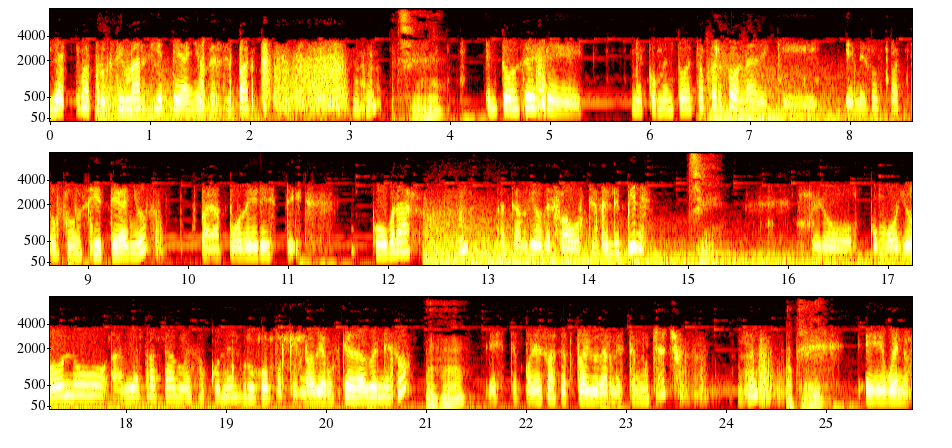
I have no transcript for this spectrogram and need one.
Y ya iba a aproximar siete años de ese pacto. Sí. Entonces eh, me comentó esta persona de que en esos pactos son siete años para poder este cobrar a cambio del favor que se le pide. Sí. Pero como yo no había tratado eso con el brujo porque no habíamos quedado en eso, este por eso aceptó ayudarme este muchacho. Ujú. Ok. Eh, bueno,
